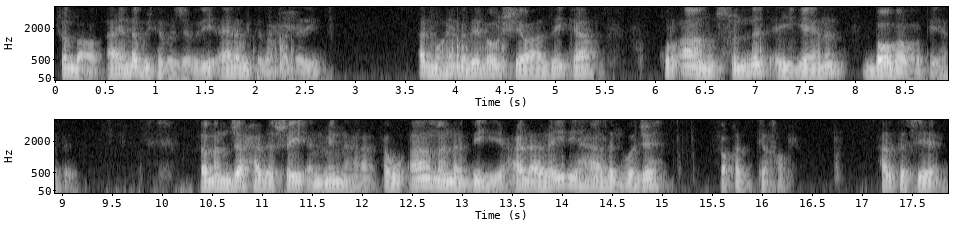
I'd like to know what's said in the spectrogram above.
شون باور؟ آية نبوي تبا جبري آية نبوي المهم بي بوش يوازيك قرآن والسنة أيجانا بو باور فيها بي فمن جحد شيئا منها أو آمن به على غير هذا الوجه فقد كفر هل كسي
